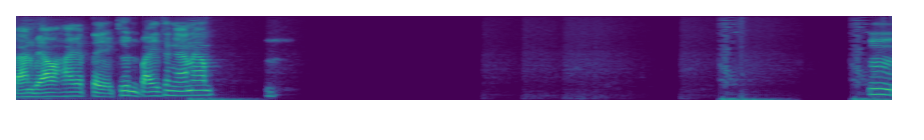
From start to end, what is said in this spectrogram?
ดันไปเอาไฮเตะขึ้นไปซะงั้นนะครับอืม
